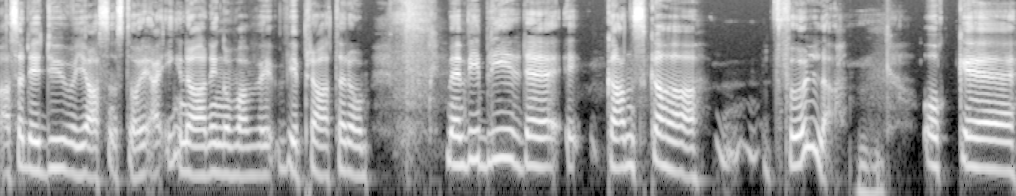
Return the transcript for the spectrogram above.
alltså det är du och jag som står, jag har ingen aning om vad vi, vi pratar om. Men vi blir eh, ganska fulla. Mm. Och eh,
